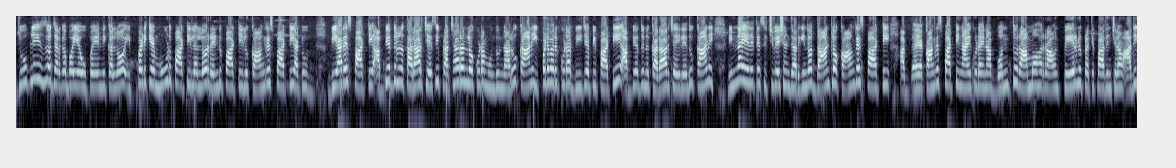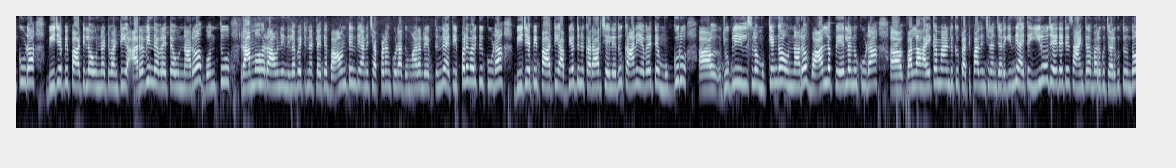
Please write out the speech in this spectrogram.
జూబ్లీస్లో జరగబోయే ఉప ఎన్నికల్లో ఇప్పటికే మూడు పార్టీలలో రెండు పార్టీలు కాంగ్రెస్ పార్టీ అటు బీఆర్ఎస్ పార్టీ అభ్యర్థులను ఖరారు చేసి ప్రచారంలో కూడా ముందున్నారు. కానీ ఇప్పటి వరకు కూడా బీజేపీ పార్టీ అభ్యర్థులను ఖరారు చేయలేదు. కానీ నిన్న ఏదైతే సిచ్యువేషన్ జరిగిందో దాంట్లో కాంగ్రెస్ పార్టీ అబ్- కాంగ్రెస్ పార్టీ నాయకుడైన బొంతు రామ్మోహన్ రావు పేరును ప్రతిపాదించడం అది కూడా బీజేపీ పార్టీలో ఉన్నటువంటి అరవింద్ ఎవరైతే ఉన్నారో బొంతు రామ్మోహన్ రావుని నిలబెట్టినట్లయితే బాగుంటుంది అని చెప్పడం కూడా దుమారం రేపుతుంది. అయితే ఇప్పటి వరకు కూడా బీజేపీ పార్టీ అభ్యర్థిని ఖరారు చేయలేదు. కానీ ఎవరైతే ముగ్గురు జూబ్లీ హిల్స్లో ముఖ్యంగా ఉన్నారో వాళ్ళ పేర్లను కూడా వాళ్ళ హైకమాండ్కు ప్రతిపాదించడం జరిగింది. అయితే ఈ రోజు ఏదైతే సాయంత్రం వరకు జరుగుతుందో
